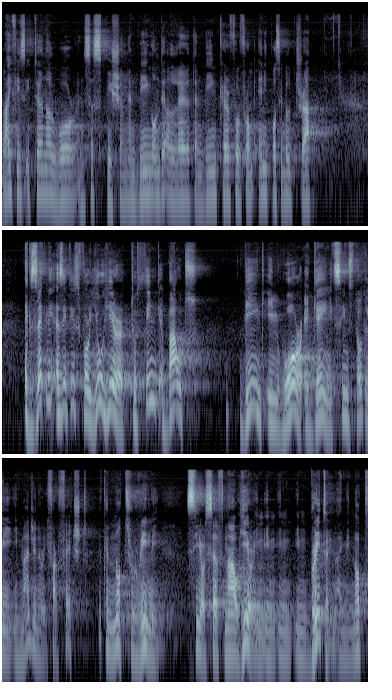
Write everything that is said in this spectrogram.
Life is eternal war and suspicion and being on the alert and being careful from any possible trap. Exactly as it is for you here to think about being in war again, it seems totally imaginary, far fetched. You cannot really see yourself now here in, in, in, in Britain. I mean, not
